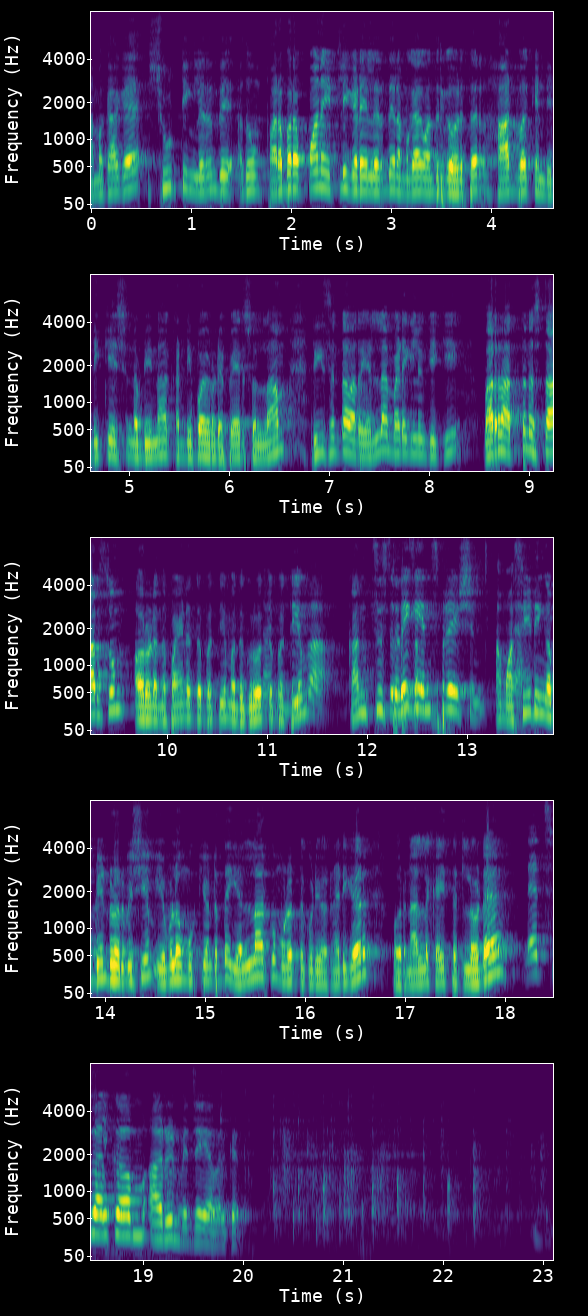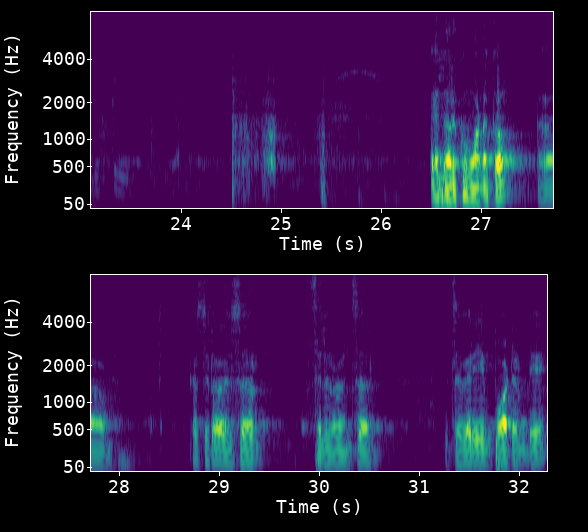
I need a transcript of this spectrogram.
நமக்காக ஷூட்டிங்லேருந்து அதுவும் பரபரப்பான இட்லி கடையிலேருந்து நமக்காக வந்திருக்க ஒருத்தர். ஹார்ட் ஒர்க் அண்ட் டெடிகேஷன் அப்படின்னா கண்டிப்பாக இவருடைய பெயர் சொல்லலாம். ரீசெண்டாக வர எல்லா மேடைகளிலும் கிக்கி வர்ற அத்தனை ஸ்டார்ஸும் அவரோட அந்த பயணத்தை பற்றியும் அந்த growth பற்றியும் கன்சிஸ்டன்ட் இன்ஸ்பிரேஷன் ஆமாம் சீடிங் அப்படின்ற ஒரு விஷயம் எவ்வளோ முக்கியன்றதை எல்லாருக்கும் உணர்த்தக்கூடிய ஒரு நடிகர். ஒரு நல்ல கைத்தட்டலோட. லெட்ஸ் வெல்கம் அருண் விஜய் அவர்கள். எல்லாருக்கும் வணக்கம். Kasiraj sir Selvarajan sir it's a very important day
